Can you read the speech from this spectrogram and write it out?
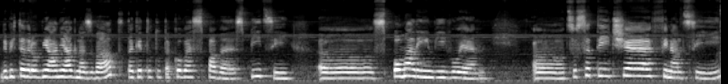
kdybych ten rok měla nějak nazvat, tak je to tu takové spavé, spící, uh, s pomalým vývojem. Uh, co se týče financí,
